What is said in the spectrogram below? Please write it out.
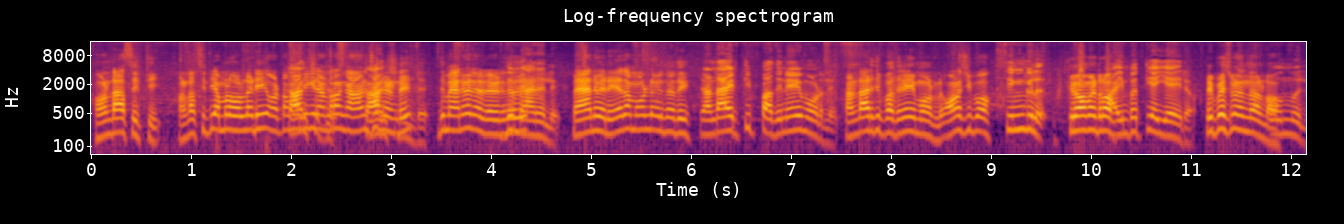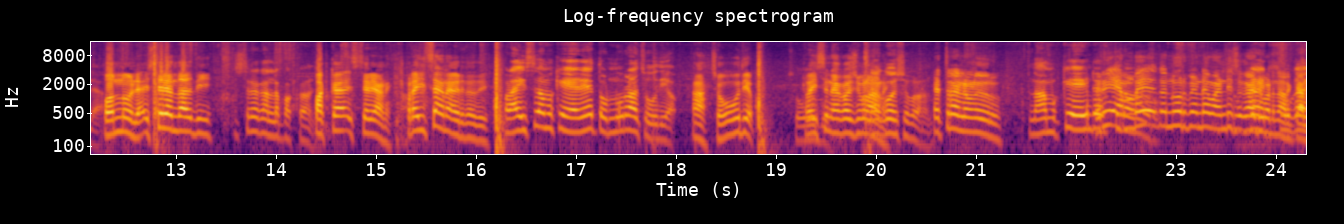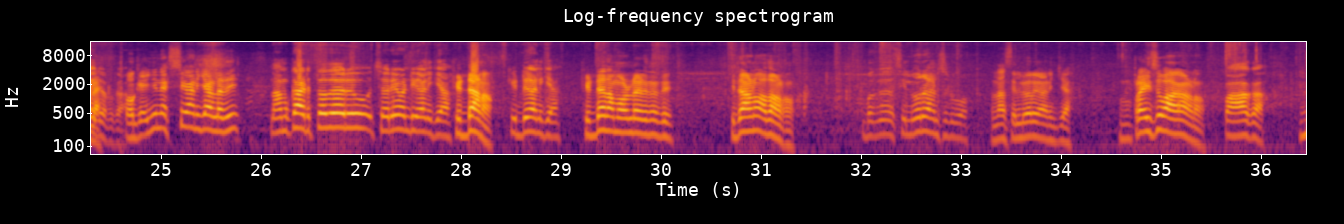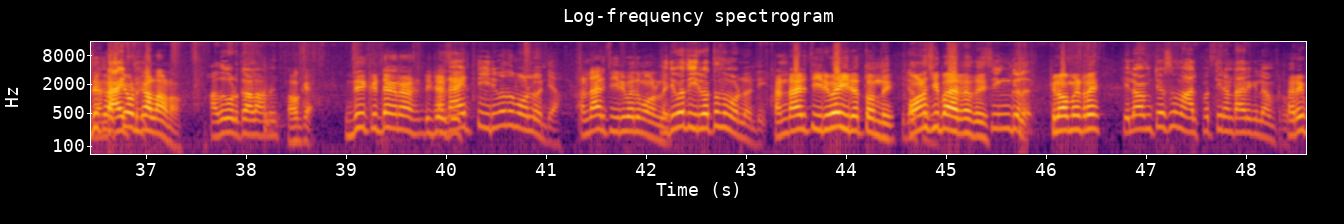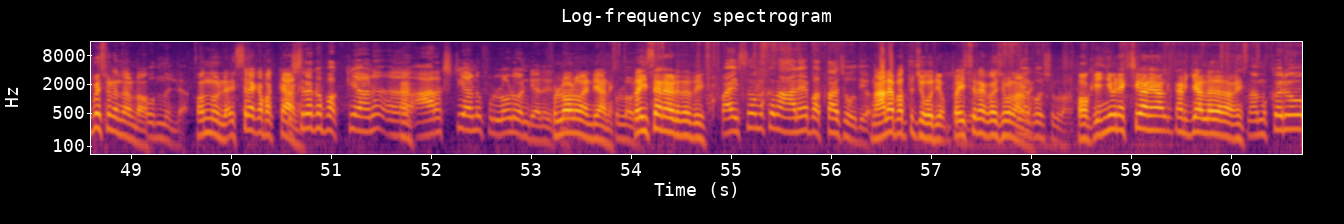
Honda City. ഹോണ്ട സിറ്റി നമ്മൾ ഓൾറെഡി ഓട്ടോമാറ്റിക് രണ്ടെണ്ണം കാണിച്ചിട്ടുണ്ട്. ഇത് മാനുവൽ അല്ലേ വരുന്നത്? മാനുവൽ മാനുവൽ ഏതാ മോഡൽ വരുന്നത്? രണ്ടായിരത്തി പതിനേഴ് മോഡൽ രണ്ടായിരത്തി പതിനേഴ് മോഡൽ ഓണർഷിപ്പ് സിംഗിൾ കിലോമീറ്ററോ അമ്പത്തി അയ്യായിരം റീപ്ലേസ്മെന്റ് എന്താണോ? ഒന്നുമില്ല. ഒന്നുമില്ല. ഇസ്റ്ററി എന്താ ഇച്ചിരി നല്ല പക്ക പക്ക ഇസ്റ്ററിയാണ് പ്രൈസ് എങ്ങനെ വരുന്നത്? പ്രൈസ് നമുക്ക് ഏഴ് തൊണ്ണൂറാ ചോദ്യം. ആ ചോദ്യം. പ്രൈസ് നെഗോഷ്യബിൾ ആണ്. എത്ര ലോൺ കയറും? നമുക്ക് ഒരു എൺപത് തൊണ്ണൂറ് രൂപയുടെ വണ്ടി സുഖമായിട്ട് ഓക്കെ ഇനി നെക്സ്റ്റ് കാണിക്കാനുള്ളത്? നമുക്ക് അടുത്തത് ഒരു ചെറിയ വണ്ടി കാണിക്കാം. ആണോ? കിഡ് കാണിക്കാം. കിഡ് നമ്മളുടെ വരുന്നത്? ഇതാണോ അതാണോ? നമുക്ക് സിൽവർ കാണിച്ചിട്ട് പോവാം. എന്നാ സിൽവർ കാണിക്കാം. പ്രൈസ് വാങ്ങാണോ വാങ്ങാം ഇത് കറക്റ്റ് കൊടുക്കാനുള്ളതാണോ? അത് കൊടുക്കാനുള്ളതാണ്. ഓക്കെ ഇത് കിട്ടുക രണ്ടായിരത്തി ഇരുപത് മോഡൽ വണ്ടിയാ. രണ്ടായിരത്തി ഇരുപത് മോഡൽ ഇരുപത് ഇരുപത്തൊന്ന് മോഡൽ വണ്ടി. രണ്ടായിരത്തി ഇരുപത് ഇരുപത്തൊന്ന്. ഓണർഷിപ്പ് ആയിരുന്നത് സിംഗിൾ കിലോമീറ്റർ കിലോമീറ്റേഴ്സ് നാല്പത്തി രണ്ടായിരം കിലോമീറ്റർ റീപ്ലേസ്മെന്റ് എന്താ ഉണ്ടോ? ഒന്നുമില്ല. ഒന്നുമില്ല. ഇത്രയൊക്കെ പക്കാണ്. പക്കയാണ്. ആർ എക്സ് ടി ആണ് ലോഡ് വണ്ടിയാണ് ഫുള്ളോട് വണ്ടിയാണ്. പ്രൈസ് ആണ് വരുന്നത്? പൈസ നമുക്ക് നാല് പത്താ ചോദ്യം. നാല് പത്ത് ചോദ്യം. പ്രൈസ് നെഗോഷ്യബിൾ ആണ്. ഓക്കെ ഇനി നെക്സ്റ്റ് കാണിക്കാനുള്ളതാണ് നമുക്കൊരു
